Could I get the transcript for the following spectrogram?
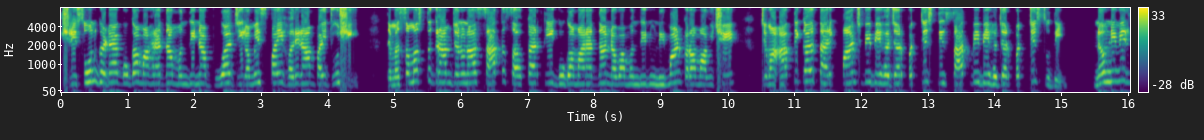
શ્રી સોનગઢા ગોગા મહારાજના મંદિરના ભુવાજી રમેશભાઈ, હરિરામભાઈ જોશી તેમજ સમસ્ત ગ્રામજનોના સાત સહકારથી ગોગા મહારાજના નવા મંદિરનું નિર્માણ કરવામાં આવ્યું છે, જેમાં આવતીકાલ તારીખ પાંચ બે બે હજાર પચીસથી સાત બે બે હજાર પચીસ સુધી નવનિર્મિત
